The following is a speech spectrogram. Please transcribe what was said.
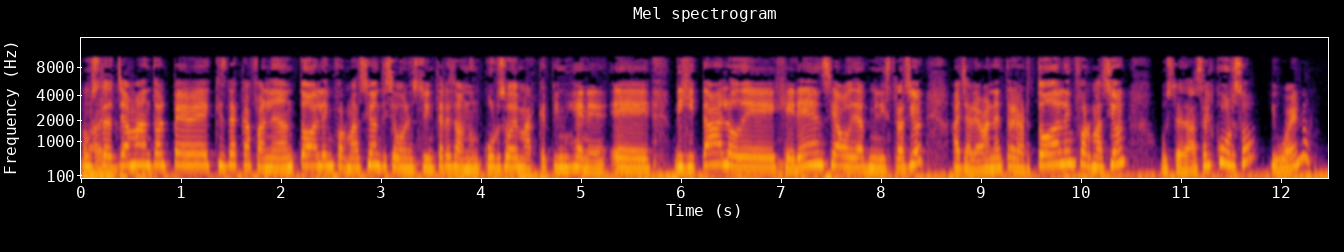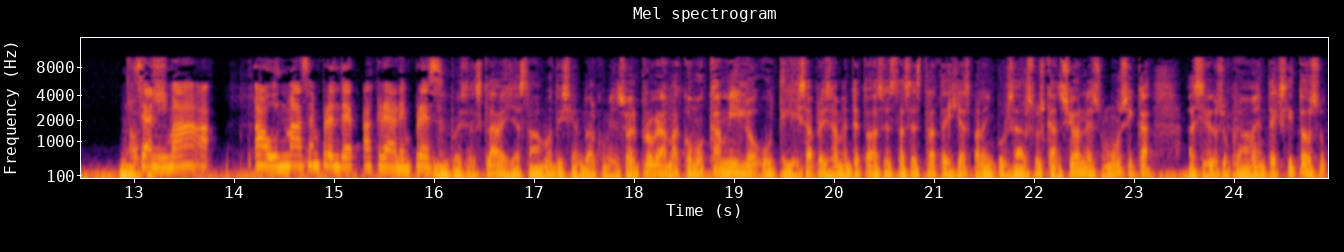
Ah, usted en llamando al PBX de Cafam le dan toda la información, dice, bueno, estoy interesado en un curso de marketing eh, digital o de gerencia o de administración, allá le van a entregar toda la información, usted hace el curso y bueno, No, se pues- anima a- aún más a emprender, a crear empresa. Pues es clave, ya estábamos diciendo al comienzo del programa cómo Camilo utiliza precisamente todas estas estrategias para impulsar sus canciones, su música, ha sido supremamente exitoso.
